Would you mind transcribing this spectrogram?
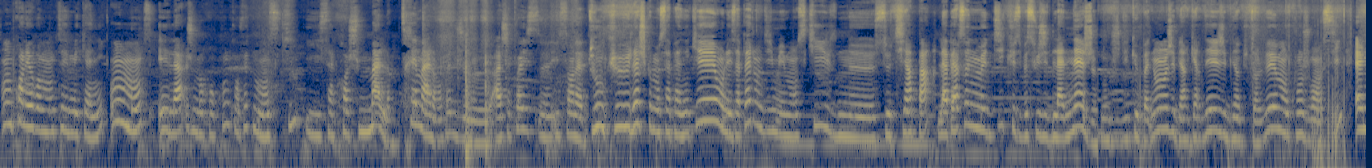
On prend les remontées mécaniques, on monte et là, je me rends compte qu'en fait, mon ski, il s'accroche mal, très mal. En fait, à chaque fois, il s'enlève. Donc euh, là, je commence à paniquer, on les appelle, on dit, mais mon ski ne se tient pas. La personne me dit que c'est parce que j'ai de la neige. Donc je dis que bah non, j'ai bien regardé, j'ai bien tout enlevé, mon conjoint aussi. Elle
